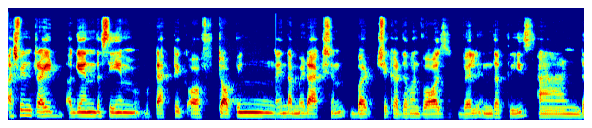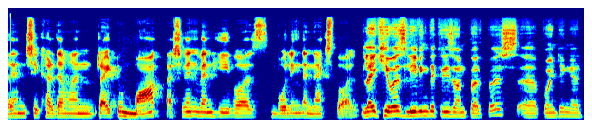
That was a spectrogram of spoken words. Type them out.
Ashwin tried again the same tactic of stopping in the mid action, but Shikhar Dhawan was well in the crease. And then Shikhar Dhawan tried to mock Ashwin when he was bowling the next ball. like he was leaving the crease on purpose, uh, pointing at.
